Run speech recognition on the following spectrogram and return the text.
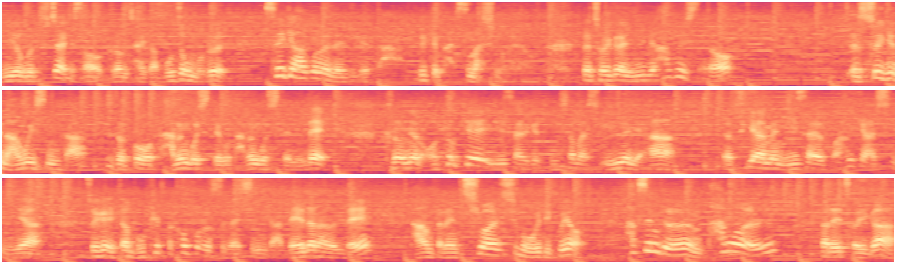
2억을 투자해서 그럼 자기가 모종모를 세개 학원을 내주겠다 이렇게 말씀하신 거예요. 그래서 저희가 이미 하고 있어요. 수익이 나오고 있습니다. 그래서 또 다른 곳이 되고 다른 곳이 되는데 그러면 어떻게 이 사역에 동참할 수 있느냐 어떻게 하면 이 사역과 함께 할 수 있느냐 저희가 일단 목회자 컨퍼런스가 있습니다. 매달 하는데 다음 달엔 7월 15일이고요. 학생들은 8월 달에 저희가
